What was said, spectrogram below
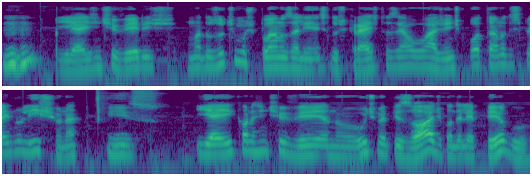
Uhum. E aí a gente vê eles. Uma dos últimos planos ali antes dos créditos é o agente botando o display no lixo, né? Isso. E aí, quando a gente vê no último episódio, quando ele é pego,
